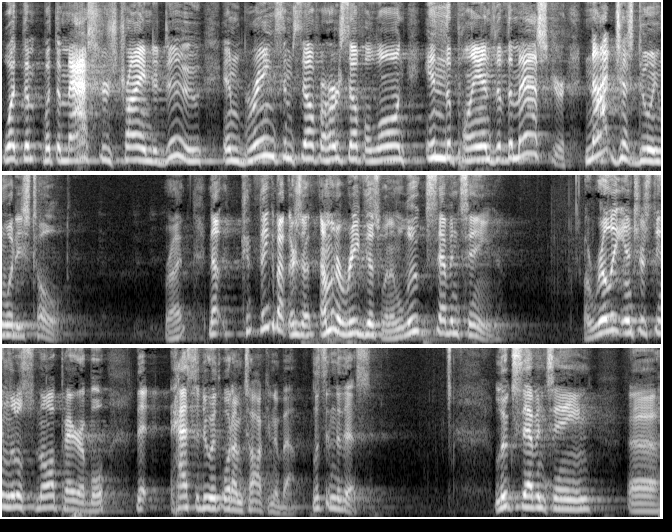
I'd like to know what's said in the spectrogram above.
what the, what the master's trying to do and brings himself or herself along in the plans of the master, not just doing what he's told, right? Now, think about there's a, I'm going to read this one in Luke 17, a really interesting little small parable that has to do with what I'm talking about. Listen to this Luke 17, uh,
